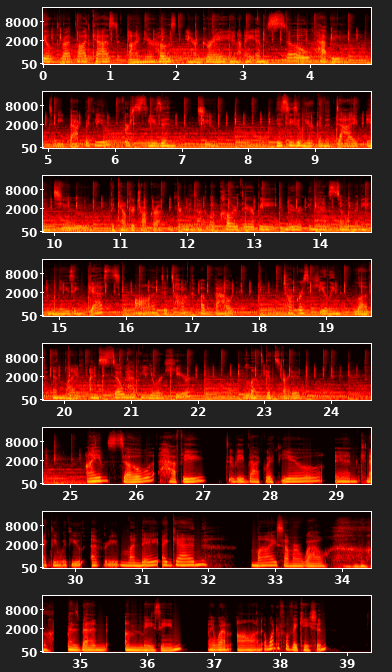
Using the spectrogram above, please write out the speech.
Heal Thrive podcast. I'm your host, Erin Gray, and I am so happy to be back with you for season two. This season, we are going to dive into the counter chakra. We're going to talk about color therapy, and we're going to have so many amazing guests on to talk about chakras, healing, love, and life. I'm so happy you are here. Let's get started. I am so happy to be back with you and connecting with you every Monday again. My summer, wow, has been amazing. I went on a wonderful vacation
